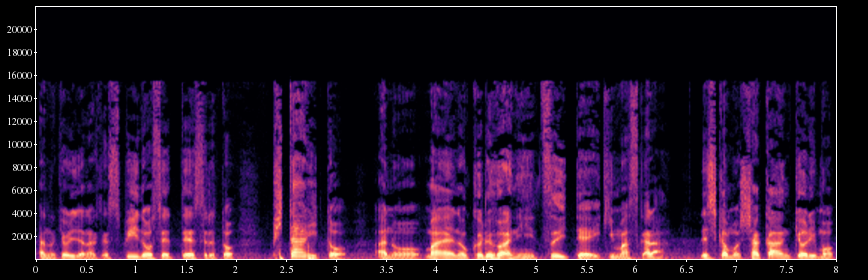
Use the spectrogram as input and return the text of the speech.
あの、距離じゃなくてスピードを設定すると、ピタリと、あの、前の車についていきますから。で、しかも車間距離も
